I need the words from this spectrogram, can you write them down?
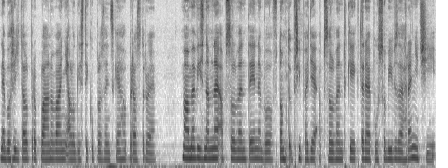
nebo ředitel pro plánování a logistiku plzeňského prazdroje. Máme významné absolventy, nebo v tomto případě absolventky, které působí v zahraničí.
